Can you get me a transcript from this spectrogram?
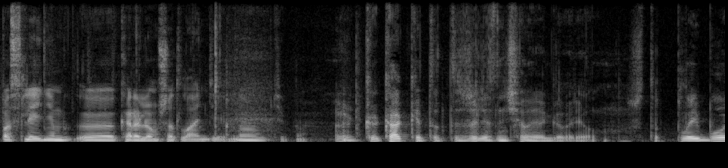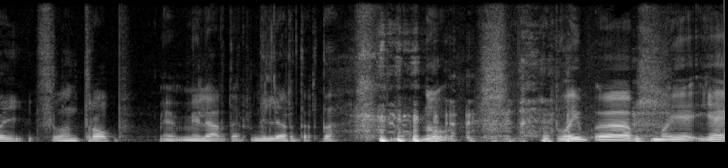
последним э, королем Шотландии. Ну, типа, Э, Как этот железный человек говорил? Что плейбой, филантроп, миллиардер. миллиардер, да. Ну, плей- э, я,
